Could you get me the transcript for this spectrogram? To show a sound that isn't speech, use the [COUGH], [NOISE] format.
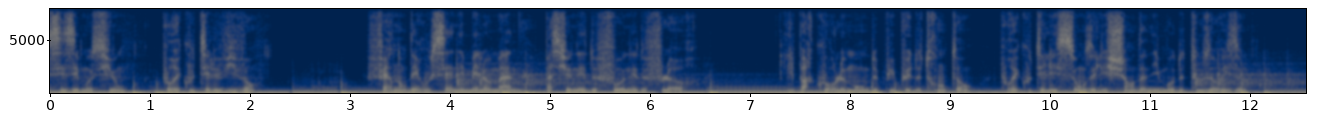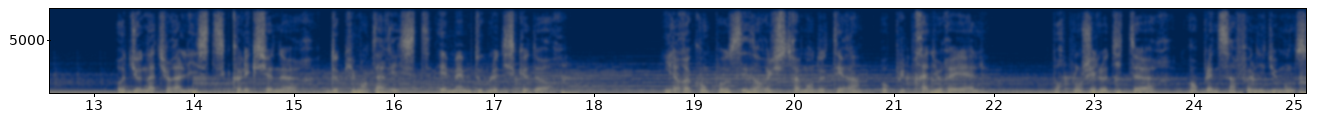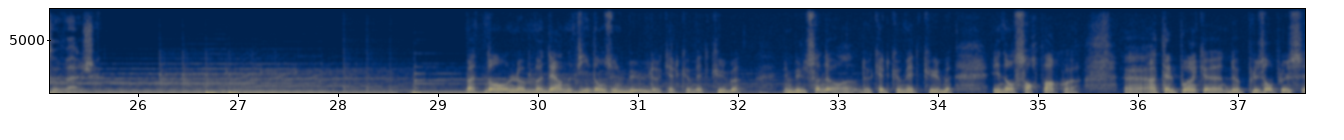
ses émotions pour écouter le vivant. Fernand Desroussen est mélomane, passionné de faune et de flore. Il parcourt le monde depuis plus de 30 ans pour écouter les sons et les chants d'animaux de tous horizons. Audio-naturaliste, collectionneur, documentariste et même double disque d'or. Il recompose ses enregistrements de terrain au plus près du réel pour plonger l'auditeur en pleine symphonie du monde sauvage. Maintenant, l'homme moderne vit dans une bulle de quelques mètres cubes, une bulle sonore hein, de quelques mètres cubes, et n'en sort pas. Quoi. Euh, à tel point que de plus en plus,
